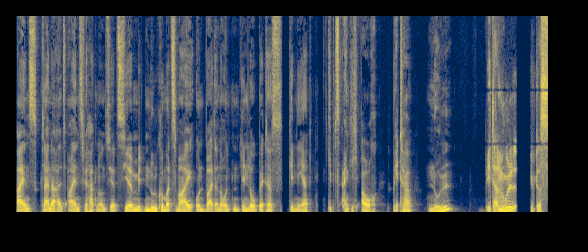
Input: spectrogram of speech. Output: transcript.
1, kleiner als 1. Wir hatten uns jetzt hier mit 0,2 und weiter nach unten den Low Betas genähert. Gibt es eigentlich auch Beta 0? Beta 0 gibt es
